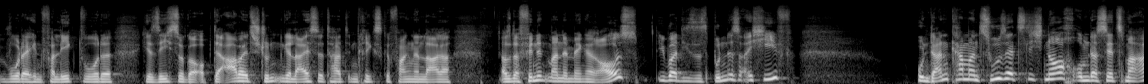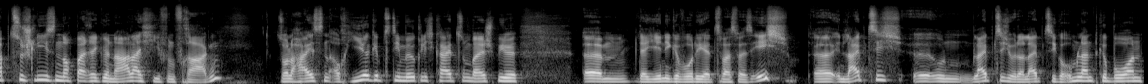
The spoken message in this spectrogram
wo dahin verlegt wurde. Hier sehe ich sogar, ob der Arbeitsstunden geleistet hat im Kriegsgefangenenlager. Also da findet man eine Menge raus über dieses Bundesarchiv. Und dann kann man zusätzlich noch, um das jetzt mal abzuschließen, noch bei Regionalarchiven fragen. Soll heißen, auch hier gibt es die Möglichkeit zum Beispiel, ähm, derjenige wurde jetzt, was weiß ich, äh, in Leipzig, äh, Leipzig oder Leipziger Umland geboren.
